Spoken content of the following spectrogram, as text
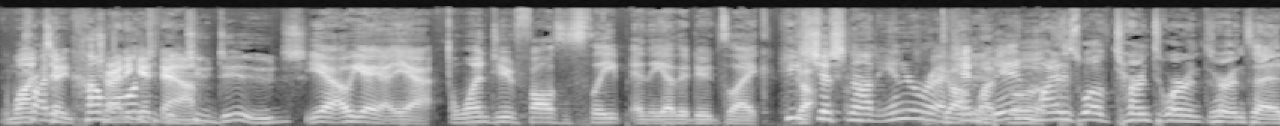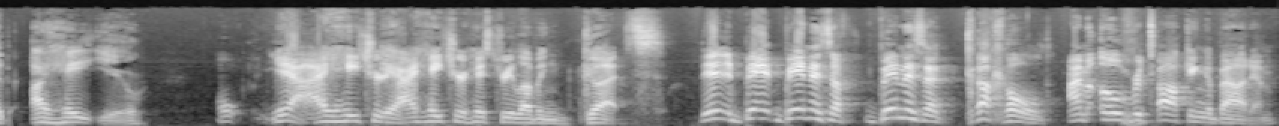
Want try to, to- come try to on get to down. the two dudes. Yeah. Oh yeah. Yeah. Yeah. One dude falls asleep and the other dude's like, He's just not interested. And Ben book. might as well have turned to her and, and said, "I hate you." Oh yeah, I hate your Yeah. I hate your history loving guts. Ben, Ben Ben is a Ben is a cuckold. I'm over talking about him.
